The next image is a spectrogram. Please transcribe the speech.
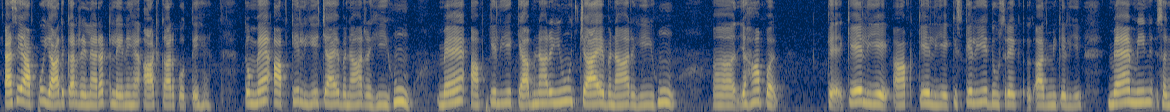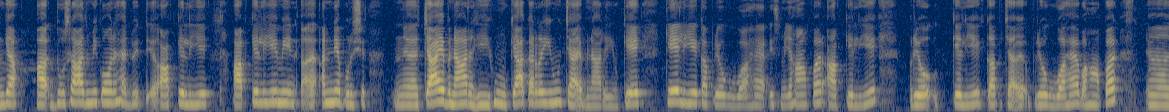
ऐसे आपको याद कर लेना रट लेने हैं आठ कारक होते हैं। तो मैं आपके लिए चाय बना रही हूँ। मैं आपके लिए क्या बना रही हूँ? चाय बना रही हूँ। यहाँ पर के, के लिए आपके लिए किसके लिए? दूसरे आदमी के लिए। मैं मीन संज्ञा दूसरा आदमी कौन है? द्वितीय आपके लिए आपके लिए मीन अन्य पुरुष। चाय बना रही हूँ। क्या कर रही हूँ? चाय बना रही हूँ। के के लिए का प्रयोग हुआ है। इसमें यहाँ पर आपके लिए प्रयोग, के लिए का प्रयोग हुआ है। वहाँ पर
